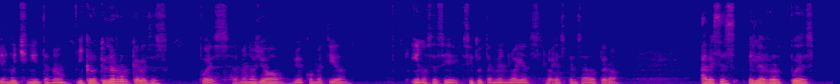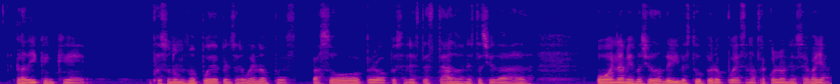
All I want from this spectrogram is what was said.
piel muy chinita, ¿no? Y creo que un error que a veces pues al menos yo, yo he cometido y no sé si, si tú también lo hayas, lo hayas pensado, pero a veces el error pues radica en que pues uno mismo puede pensar, bueno, pues pasó, pero pues en este estado, en esta ciudad, o en la misma ciudad donde vives tú, pero pues en otra colonia, se vaya,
